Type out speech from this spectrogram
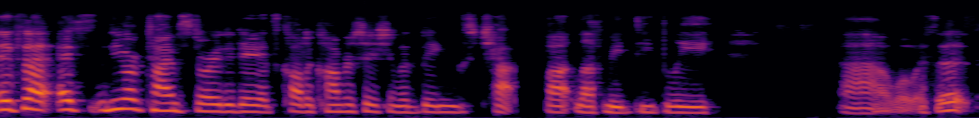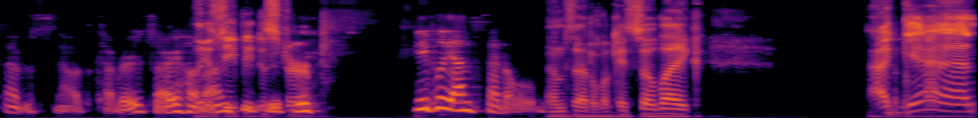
It's a it's New York Times story today. It's called "A Conversation with Bing's Chatbot Left Me Deeply." Uh, what was it? Um, now it's covered. Sorry, hold on. Deeply disturbed. Deeply unsettled. Unsettled. Okay, so like again,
